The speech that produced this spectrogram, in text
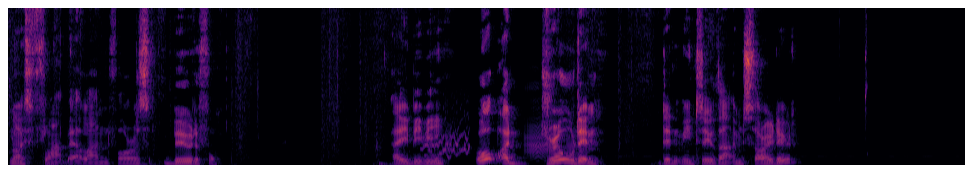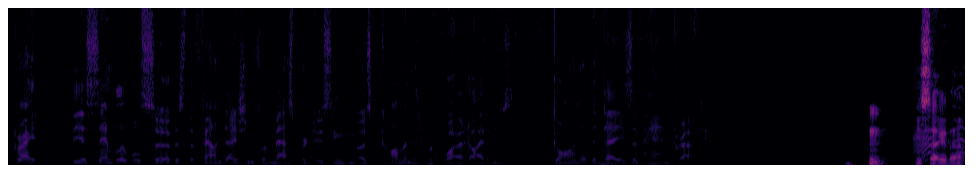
Nice flat bit of land for us. Beautiful. ABB. Oh, I drilled him. Didn't mean to do that. I'm sorry, dude. The assembler will serve as the foundation for mass producing the most commonly required items. Gone are the days of handcrafting. Hmm, you say that.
